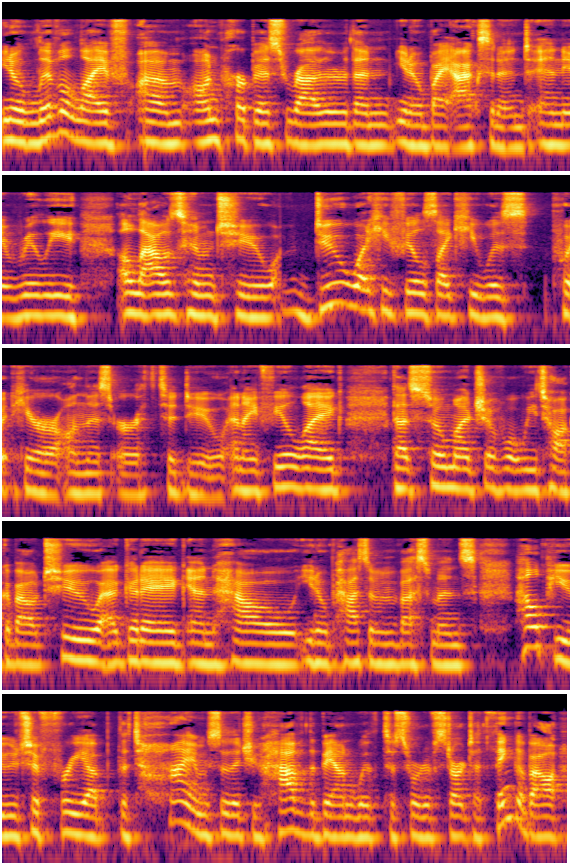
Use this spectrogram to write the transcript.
you know, live a life um, on purpose rather than, you know, by accident. And it really allows him to do what he feels like he was put here on this earth to do. And I feel like that's so much of what we talk about too at Good Egg and how, you know, passive investments help you to free up the time so that you have the bandwidth to sort of start to think about,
